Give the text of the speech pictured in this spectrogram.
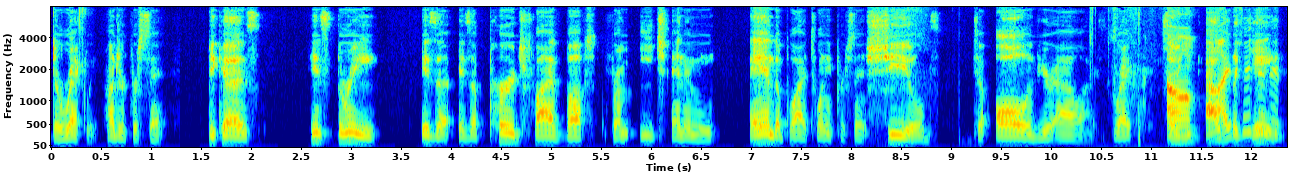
directly, hundred percent, because his three is a is a purge five buffs from each enemy and apply twenty percent shields to all of your allies. Right, so Um, out I the gate. it-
